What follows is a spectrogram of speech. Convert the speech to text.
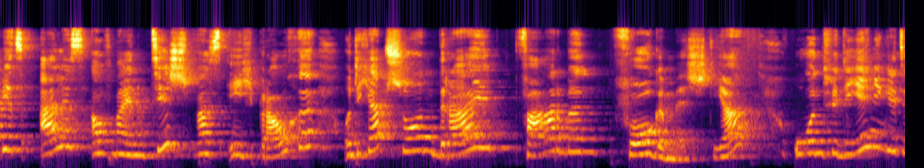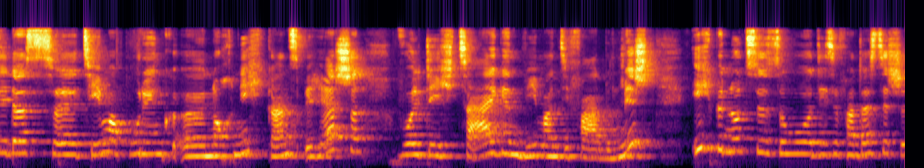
Habe jetzt alles auf meinem Tisch, was ich brauche und ich habe schon drei Farben vorgemischt, ja. Und für diejenigen, die das äh, Thema Pudding äh, noch nicht ganz beherrschen, wollte ich zeigen, wie man die Farben mischt. Ich benutze so diese fantastische,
